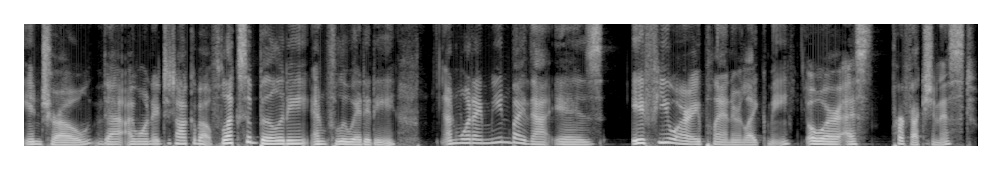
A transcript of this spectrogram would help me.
intro that I wanted to talk about flexibility and fluidity. And what I mean by that is if you are a planner like me or a perfectionist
